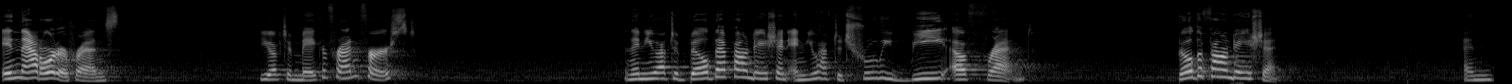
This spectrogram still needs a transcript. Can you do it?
In that order, friends. You have to make a friend first, and then you have to build that foundation and you have to truly be a friend. Build a foundation. And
